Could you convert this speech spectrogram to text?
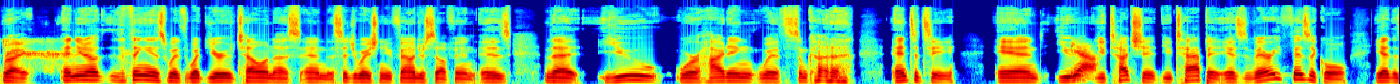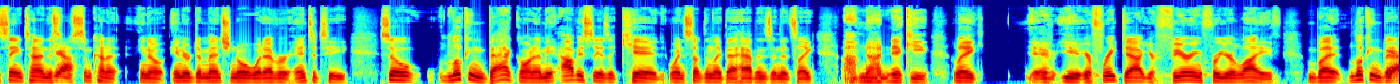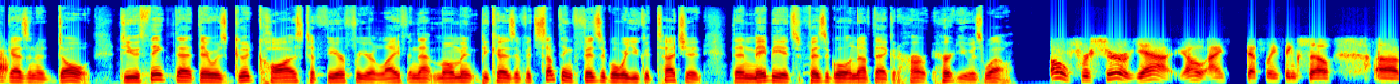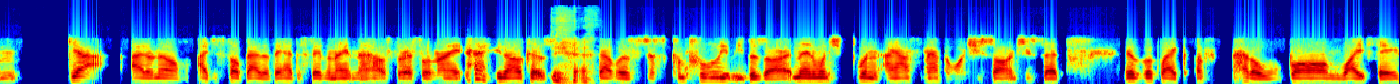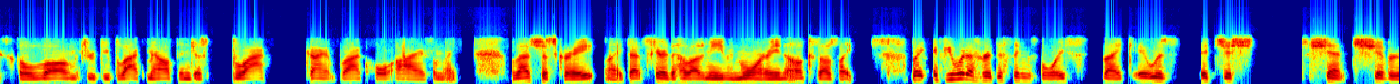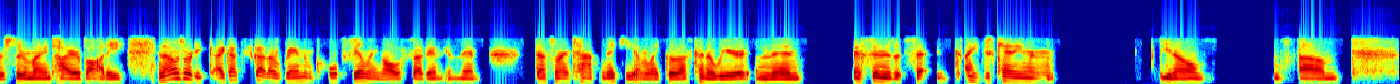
Right. And you know, the thing is with what you're telling us and the situation you found yourself in is that you were hiding with some kind of entity and you yeah. you touch it, you tap it, it's very physical. Yet at the same time, this Yeah. was some kind of you know interdimensional whatever entity. So looking back on it, I mean, obviously as a kid, when something like that happens and it's like, I'm not Nikki, like you're freaked out, you're fearing for your life. But looking back as an adult, do you think that there was good cause to fear for your life in that moment? Because if it's something physical where you could touch it, then maybe it's physical enough that it could hurt hurt you as well. Oh, for sure. Yeah. Oh, I definitely think so. Um, yeah. I don't know. I just felt bad that they had to stay the night in the house the rest of the night, you know, because Yeah. that was just completely bizarre. And then when she, when I asked Samantha what she saw, and she said it looked like a, had a long white face with a long droopy black mouth and just black giant black hole eyes. I'm like, well, that's just great. Like that scared the hell out of me even more, you know, because I was like, like if you would have heard this thing's voice, like it was, it just sent shivers through my entire body. And I was already, I got got a random cold feeling all of a sudden, and then that's when I tapped Nikki. I'm like, oh, that's kind of weird. And then as soon as it said, I just can't even, you know, um,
